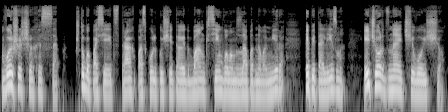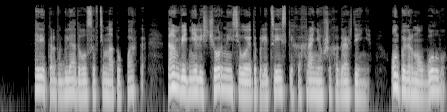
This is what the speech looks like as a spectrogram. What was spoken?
вышедших из СЭП, чтобы посеять страх, поскольку считают банк символом западного мира, капитализма и черт знает чего еще. Рикард вглядывался в темноту парка. Там виднелись черные силуэты полицейских, охранявших ограждение. Он повернул голову.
